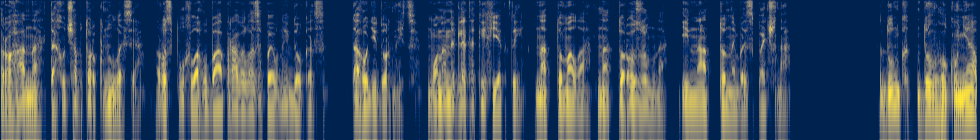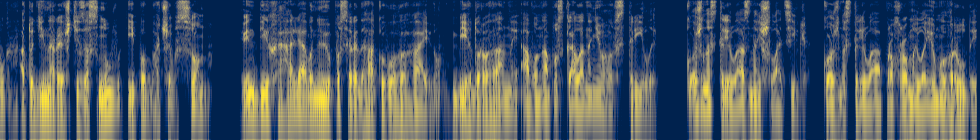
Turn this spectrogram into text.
Роганна та хоча б торкнулася, розпухла губа правила за певний доказ. Та годі дурниць, вона не для таких, як ти, надто мала, надто розумна і надто небезпечна. Дунк довго куняв, а тоді нарешті заснув і побачив сон. Він біг галявиною посеред гакового гаю, біг до рогани, а вона пускала на нього стріли. Кожна стріла знайшла ціль, кожна стріла прохромила йому груди,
